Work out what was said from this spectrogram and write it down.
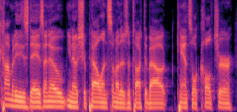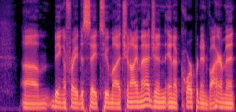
comedy these days. I know you know Chappelle and some others have talked about cancel culture, um, being afraid to say too much, and I imagine in a corporate environment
